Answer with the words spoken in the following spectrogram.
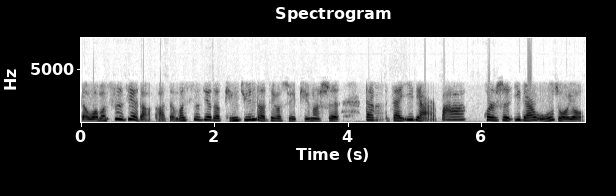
的我们世界的啊，整个世界的平均的这个水平呢是大概在一点八或者是一点五左右。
